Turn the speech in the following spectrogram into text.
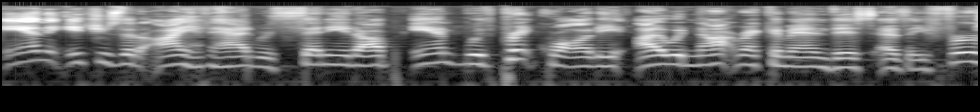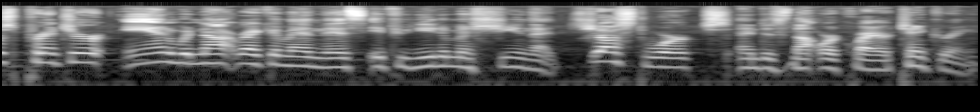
and the issues that I have had with setting it up and with print quality, I would not recommend this as a first printer and would not recommend this if you need a machine that just works and does not require tinkering.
